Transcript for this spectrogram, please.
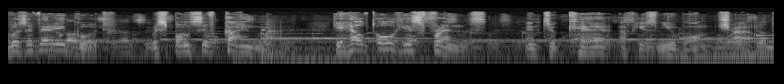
was a very good, responsive, kind man. He helped all his friends and took care of his newborn child.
